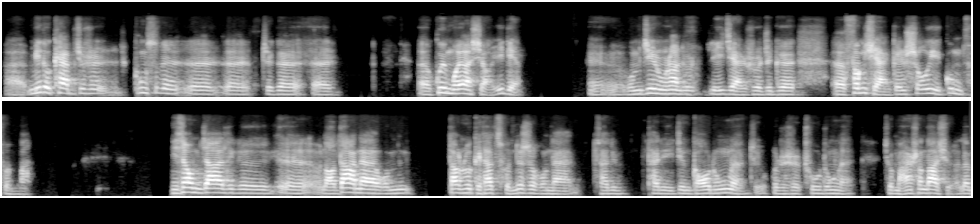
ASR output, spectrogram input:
呃，middle cap 就是公司的呃呃这个呃呃规模要小一点，呃，我们金融上就理解说这个呃风险跟收益共存嘛。你像我们家这个呃老大呢，我们当初给他存的时候呢，他就他就已经高中了，就或者是初中了，就马上上大学了，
